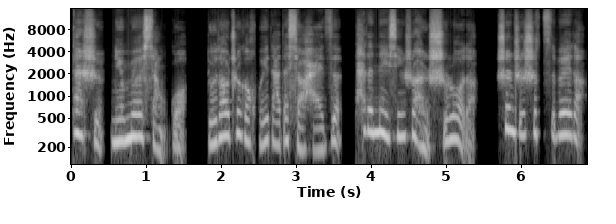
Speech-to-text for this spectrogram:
但是你有没有想过，得到这个回答的小孩子，他的内心是很失落的，甚至是自卑的。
